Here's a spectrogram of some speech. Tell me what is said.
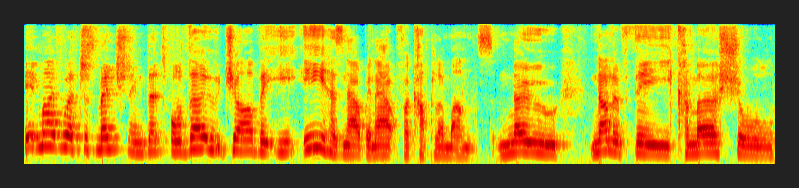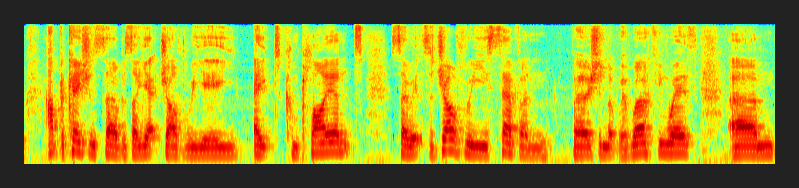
it might be worth just mentioning that although Java EE has now been out for a couple of months, no, none of the commercial application servers are yet Java EE 8 compliant. So it's a Java EE 7 version that we're working with. Um,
